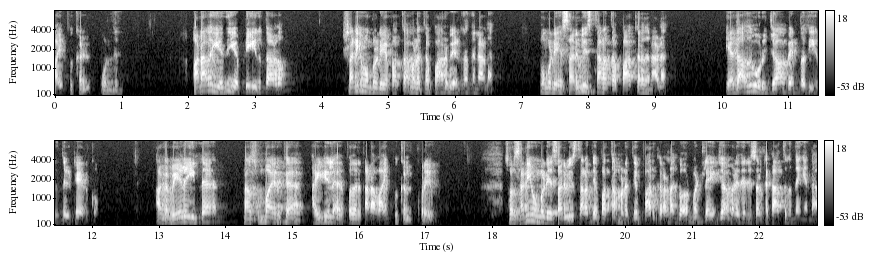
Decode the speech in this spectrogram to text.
வாய்ப்புகள் உண்டு. ஆனாலும் எது எப்படி இருந்தாலும் சனி உங்களுடைய பத்தாம் இடத்தை பார்வையிடுறதுனால உங்களுடைய சர்வீஸ் ஸ்தானத்தை பார்க்கறதுனால ஏதாவது ஒரு ஜாப் என்பது இருந்துக்கிட்டே இருக்கும். ஆக வேலை இல்லை நான் சும்மா இருக்க ஐடியில் இருப்பதற்கான வாய்ப்புகள் குறைவு. ஸோ சனி உங்களுடைய சர்வீஸ் ஸ்தானத்தையும் பத்தாம் இடத்தையும் பார்க்கறனால கவர்மெண்ட்ல எக்ஸாம் எழுதி ரிசல்ட்டை காத்திருந்தீங்கன்னா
